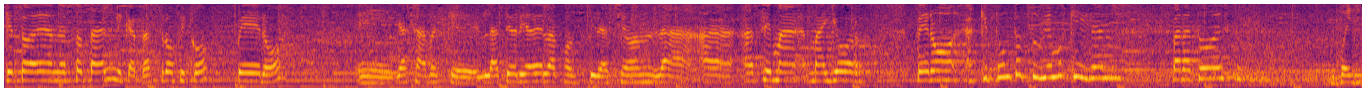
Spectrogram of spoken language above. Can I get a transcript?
que todavía no es total ni catastrófico, pero eh, ya sabes que la teoría de la conspiración la hace ma- mayor. Pero ¿a qué punto tuvimos que llegar para todo esto? Pues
